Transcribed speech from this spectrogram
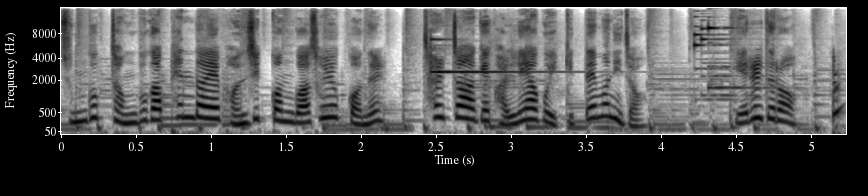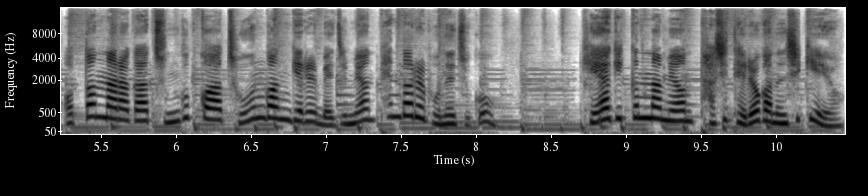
중국 정부가 팬더의 번식권과 소유권을 철저하게 관리하고 있기 때문이죠. 예를 들어 어떤 나라가 중국과 좋은 관계를 맺으면 팬더를 보내주고 계약이 끝나면 다시 데려가는 식이에요.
